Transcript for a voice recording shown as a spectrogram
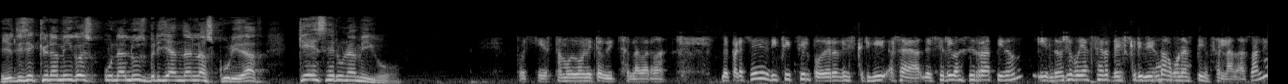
ellos dicen que un amigo es una luz brillando en la oscuridad. ¿Qué es ser un amigo? Pues sí, está muy bonito dicho, la verdad. Me parece difícil poder describir, o sea, decirlo así rápido, y entonces lo voy a hacer describiendo algunas pinceladas, ¿vale?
